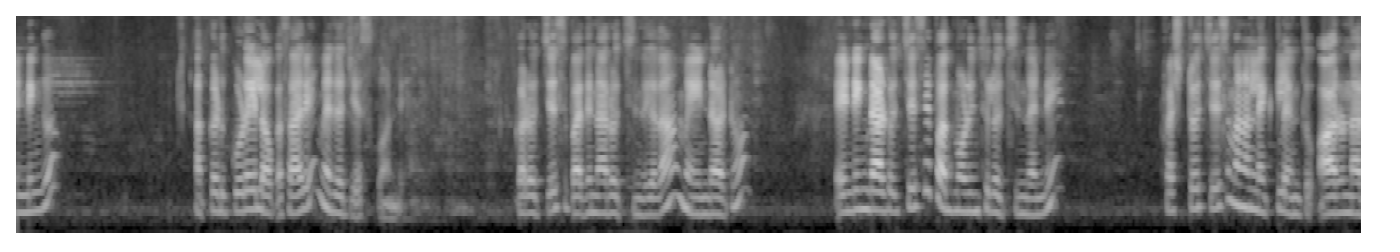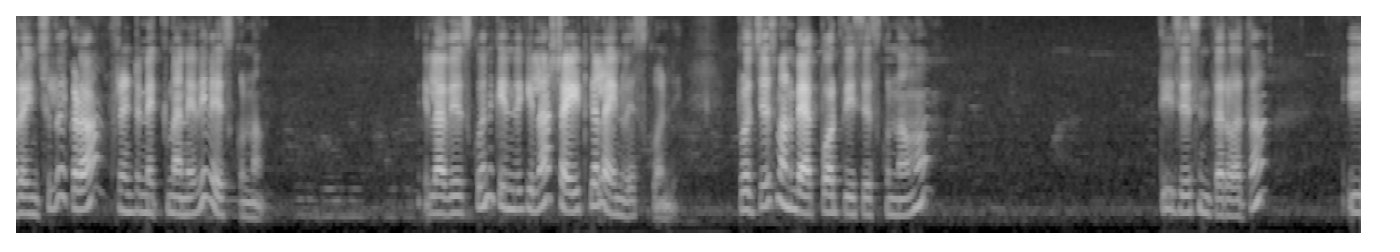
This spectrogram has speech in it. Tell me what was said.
ఎండింగ్. అక్కడికి కూడా ఇలా ఒకసారి మెజర్ చేసుకోండి. ఇక్కడ వచ్చేసి పదిన్నర వచ్చింది కదా మెయిన్ డాట్. ఎండింగ్ డాట్ వచ్చేసి పదమూడు ఇంచులు వచ్చిందండి. ఫస్ట్ వచ్చేసి మనం నెక్ లెంత్ ఆరున్నర ఇంచులు ఇక్కడ ఫ్రంట్ నెక్ అనేది వేసుకున్నాం. ఇలా వేసుకొని కిందికి ఇలా స్ట్రైట్గా లైన్ వేసుకోండి. ఇప్పుడు వచ్చేసి మనం బ్యాక్ పార్ట్ తీసేసుకున్నాము. తీసేసిన తర్వాత ఈ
